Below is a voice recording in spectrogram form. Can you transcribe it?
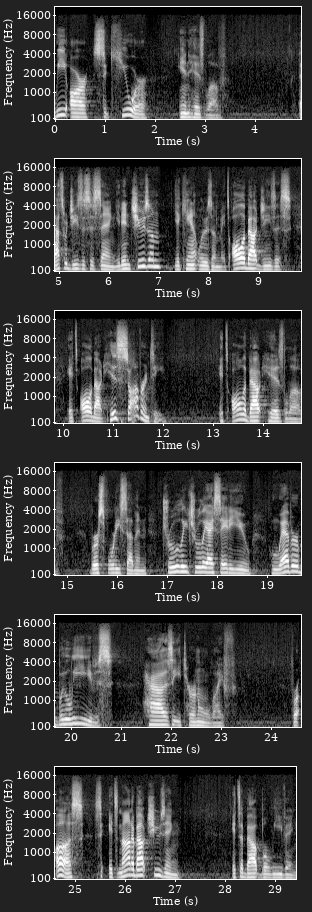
We are secure in his love. That's what Jesus is saying. You didn't choose him, you can't lose him. It's all about Jesus, it's all about his sovereignty, it's all about his love. Verse 47 Truly, truly, I say to you, whoever believes has eternal life. For us, it's not about choosing, it's about believing.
